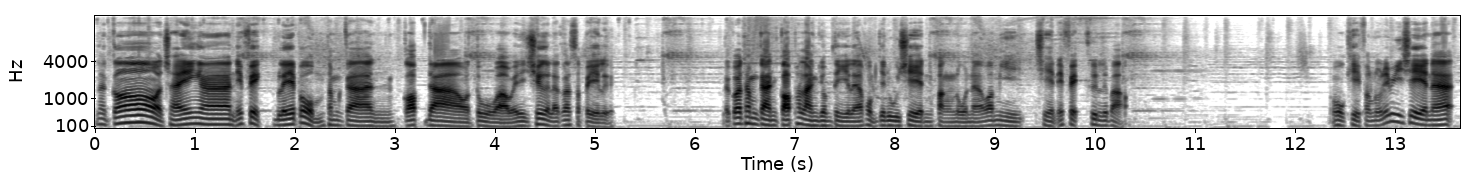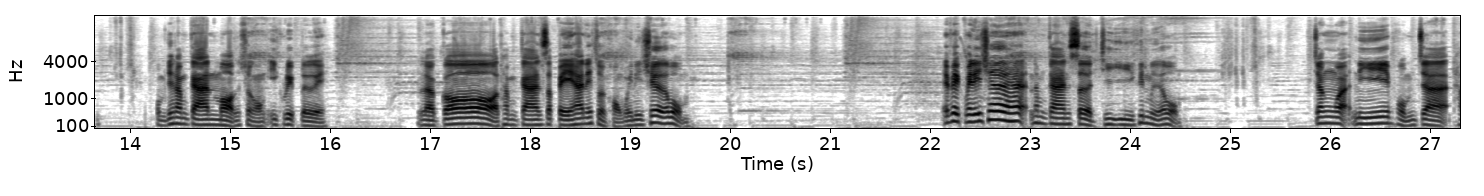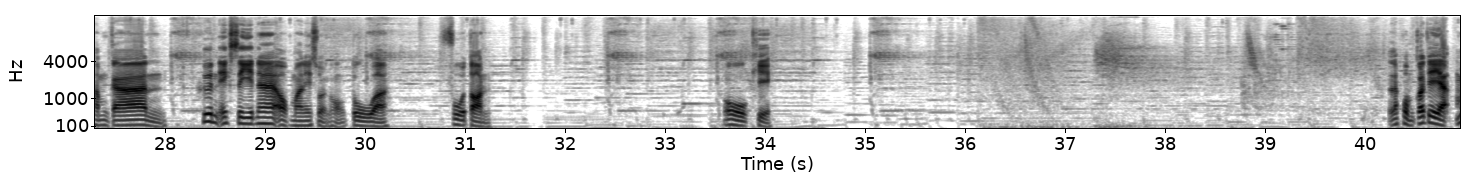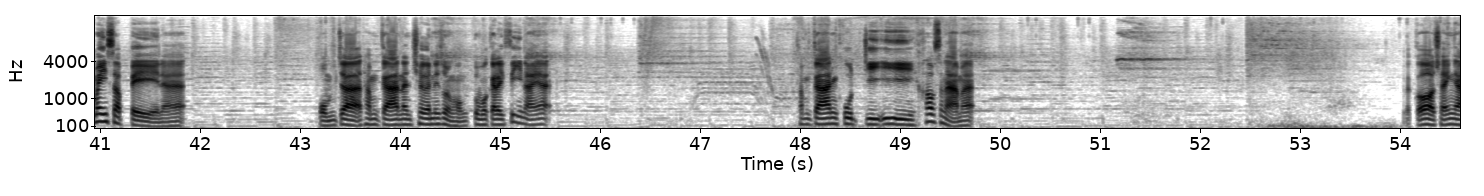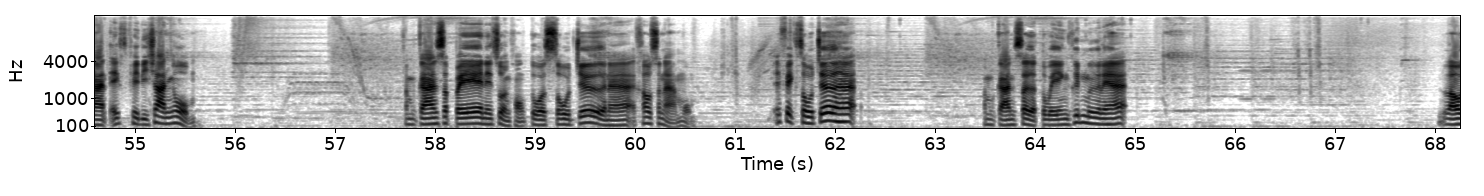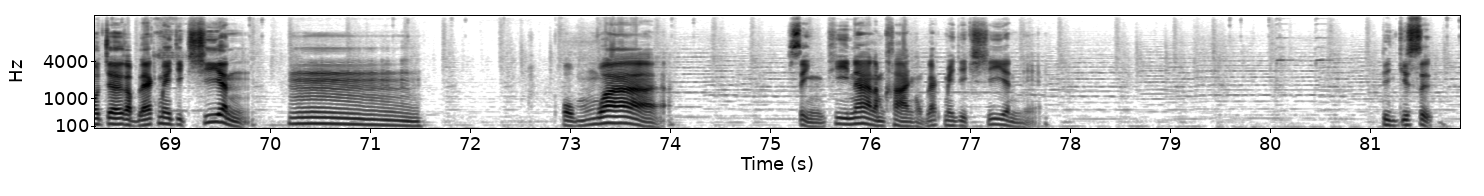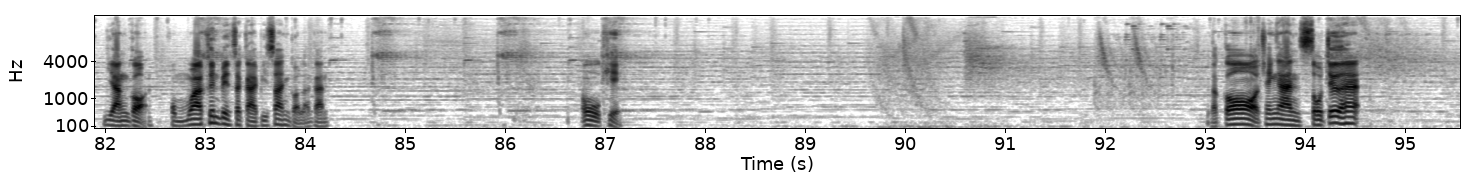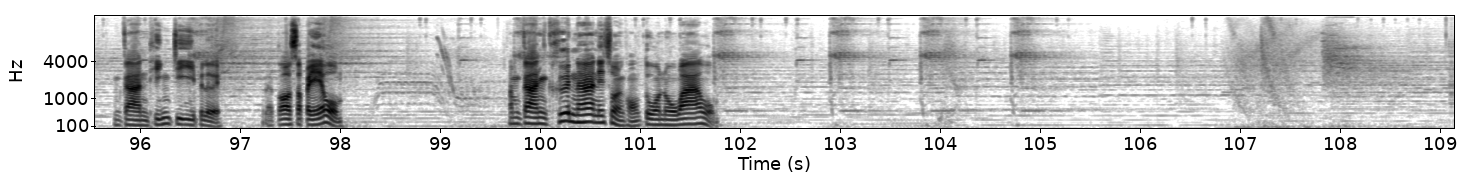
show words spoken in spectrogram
แล้วก็ใช้งานเอฟเฟกต์เบรฟผมทำการก๊อปดาวตัวเวนิเชอร์แล้วก็สเปรย์เลย แล้วก็ทำการก๊อปพลังโจมตีแล้วผมจะดูเชนฝั่งโน้นนะว่ามีเชนเอฟเฟกต์ขึ้นหรือเปล่า โอเคฝั่งโน้นไม่มีเชนนะฮะผมจะทำการหมอบในส่วนของ Equip เลย แล้วก็ทำการสเปรย์ในส่วนของเวนิเชอร์ครับผมเอฟเฟกต์เวนิเชอร์ฮะทำการเสิร์ช GE ขึ้นมือครับผม จังหวะนี้ผมจะทำการขึ้น Exceed นะฮะออกมาในส่วนของตัวฟูตอน โอเค แล้วผมก็จะไม่สเปรย์นะฮะ ผมจะทำการอัญเชิญในส่วนของตัว Galaxy Knight อะทำการขุด GE เข้าสนามอะแล้วก็ใช้งาน Expedition ครับผมทำการสเปรย์ในส่วนของตัว Soldier นะฮะ เข้าสนามผม Effect Soldier ฮะทำการเสิร์ชตัวเองขึ้นมือเลยฮะ เราเจอกับ Black Magician อืม ผมว่าสิ่งที่น่าลำคาญของ Black Magician เนี่ยดินกิสึยังก่อน ผมว่าขึ้นเป็นสกายพิซันก่อนแล้วกัน โอเค แล้วก็ใช้งานโซเจอร์ฮะทำการทิ้ง GE ไปเลย แล้วก็สเปรย์ผม ทำการขึ้นนะฮะในส่วนของตัวโนวาผม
